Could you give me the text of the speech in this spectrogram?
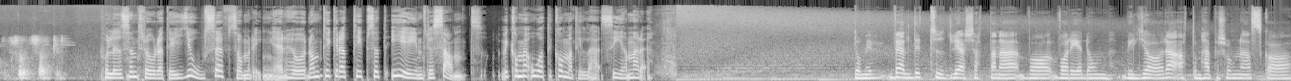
procent säker. Polisen tror att det är Josef som ringer och de tycker att tipset är intressant. Vi kommer återkomma till det här senare. De är väldigt tydliga, chattarna, vad, vad det är de vill göra. Att de här personerna ska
